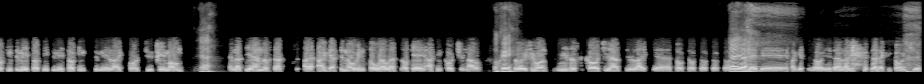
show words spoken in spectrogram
talking to me, talking to me, talking to me like for two, three months. Yeah. And at the end of that, I, I get to know him so well that okay, I can coach you now. Okay. So if you want me as a coach, you have to like uh, talk, talk, talk, talk, talk. Yeah, yeah. Maybe if I get to know you, then I then I can coach you.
